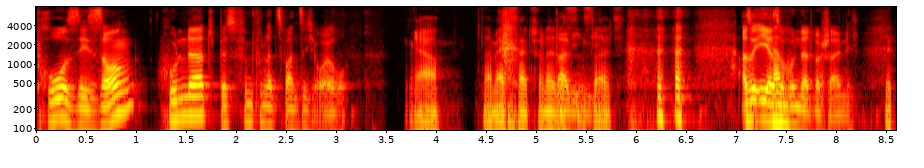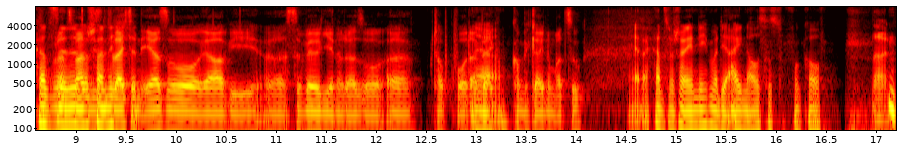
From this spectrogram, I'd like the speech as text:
pro Saison 100 bis 520 Euro. Ja, da merkst du halt schon, ne, Da das ist die. halt. Also eher so Kann- 100 wahrscheinlich. Da kannst du ja 520 sind wahrscheinlich. vielleicht dann eher so, ja, wie äh, Civilian oder so, äh, Top Quarterback, Ja. komme ich gleich nochmal zu. Ja, da kannst du wahrscheinlich nicht mal die eigene Ausrüstung von kaufen. Nein,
